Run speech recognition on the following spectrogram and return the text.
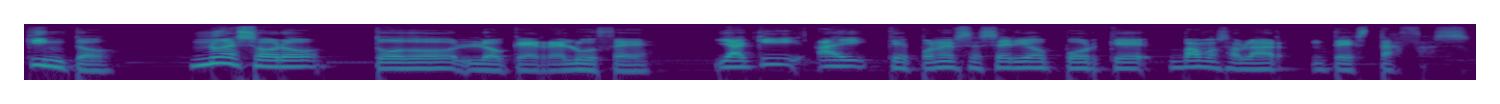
Quinto, no es oro todo lo que reluce. Y aquí hay que ponerse serio porque vamos a hablar de estafas.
